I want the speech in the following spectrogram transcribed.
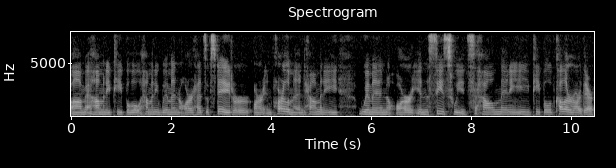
um, how many people, how many women are heads of state or are in parliament, how many women are in the C suites, how many people of color are there.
